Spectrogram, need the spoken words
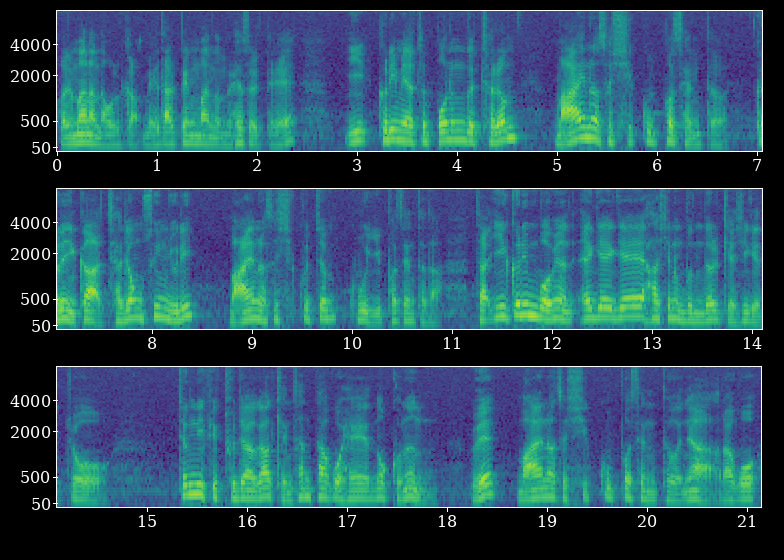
얼마나 나올까? 매달 100만 원을 했을 때 이 그림에서 보는 것처럼 마이너스 19% 그러니까 최종 수익률이 마이너스 19.92%다. 자, 이 그림 보면 애게게 하시는 분들 계시겠죠. 적립식 투자가 괜찮다고 해놓고는 왜 마이너스 19%냐라고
